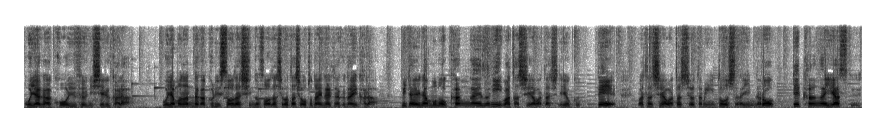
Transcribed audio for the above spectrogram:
親がこういう風にしてるから、親もなんだか苦しそうだししんどそうだし私大人になりたくないから。みたいなものを考えずに私は私でよくって私は私のためにどうしたらいいんだろうって考えやすく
